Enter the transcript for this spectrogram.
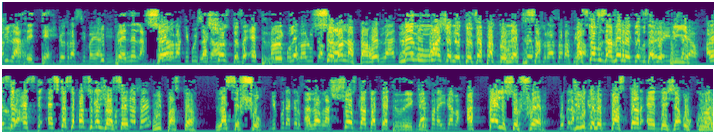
tu l'arrêtais. Tu prenais la sœur, la chose devait être réglée selon la parole. Même moi, je ne devais pas connaître ça. Parce que vous avez réglé, vous avez prié. Est-ce que est-ce que est-ce que c'est pas ce que j'enseigne Oui, pasteur. Là, c'est faux. Alors la chose là doit être réglée. Appelle ce frère. Dis-lui que le pasteur est déjà au courant.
